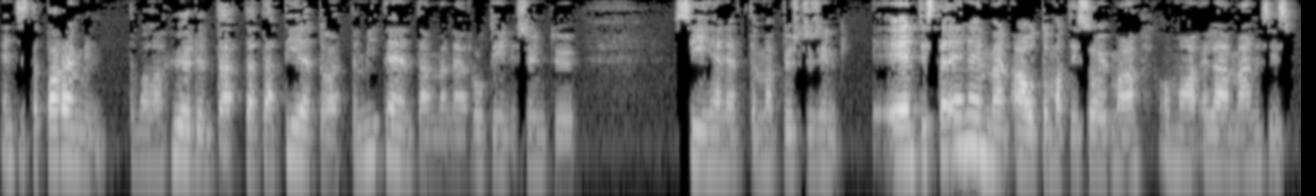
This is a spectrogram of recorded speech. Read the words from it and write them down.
entistä paremmin tavallaan hyödyntää tätä tietoa, että miten tämmöinen rutiini syntyy siihen, että mä pystyisin entistä enemmän automatisoimaan omaa elämääni. Siis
